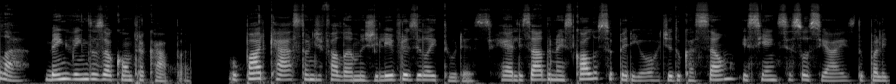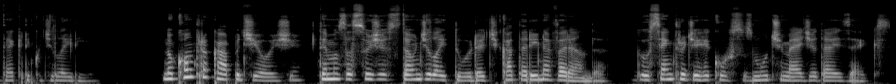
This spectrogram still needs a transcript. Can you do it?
Olá, bem-vindos ao Contracapa, o podcast onde falamos de livros e leituras, realizado na Escola Superior de Educação e Ciências Sociais do Politécnico de Leiria. No Contracapa de hoje, temos a sugestão de leitura de Catarina Varanda, do Centro de Recursos Multimédia da ESEX.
